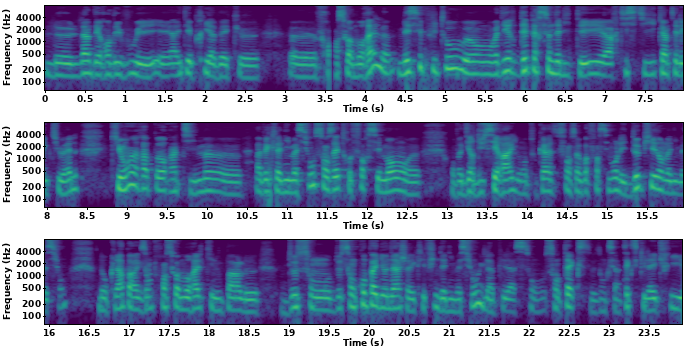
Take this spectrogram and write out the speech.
l'un des rendez-vous a été pris avec euh, euh, François Morel, mais c'est plutôt, euh, on va dire, des personnalités artistiques, intellectuelles, qui ont un rapport intime euh, avec l'animation, sans être forcément, on va dire, du sérail, ou en tout cas sans avoir forcément les deux pieds dans l'animation. Donc là, par exemple, François Morel qui nous parle de son, compagnonnage avec les films d'animation, il a appelé son, texte, donc c'est un texte qu'il a écrit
